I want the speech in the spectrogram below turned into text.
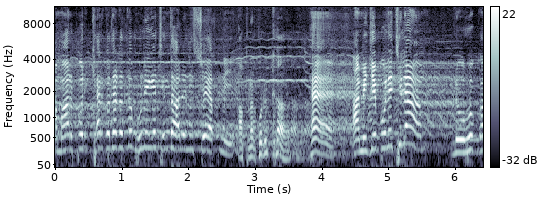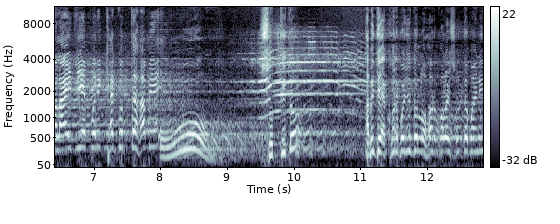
আমার পরীক্ষার কথাটা তো ভুলে গেছেন তাহলে নিশ্চয়ই আপনি। আপনার পরীক্ষা? হ্যাঁ আমি যে বলেছিলাম লৌহ কলাই দিয়ে পরীক্ষা করতে হবে। ও সত্যি তো? আমি তো এখনও পর্যন্ত লোহার কলাই সত্য পাইনি।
